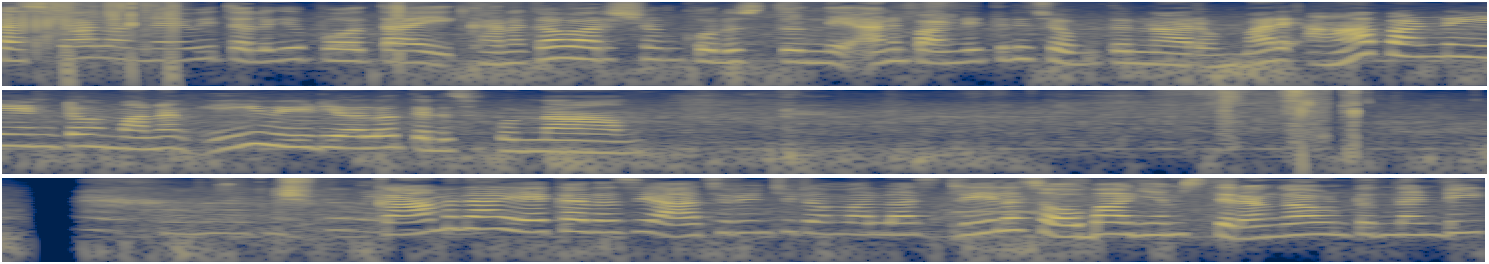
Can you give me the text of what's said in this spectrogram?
కష్టాలు అనేవి తొలగిపోతాయి. కనక వర్షం కురుస్తుంది అని పండితులు చెబుతున్నారు. మరి ఆ పండు ఏంటో మనం ఈ వీడియోలో తెలుసుకుందాం. కామద ఏకాదశి ఆచరించడం వల్ల స్త్రీల సౌభాగ్యం స్థిరంగా ఉంటుందండి.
